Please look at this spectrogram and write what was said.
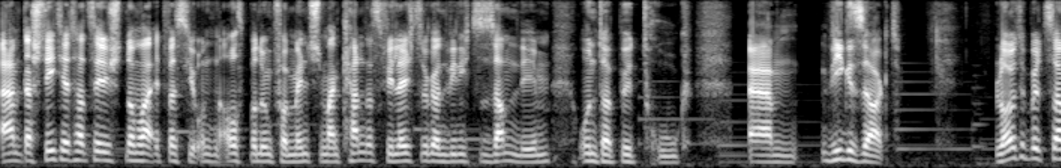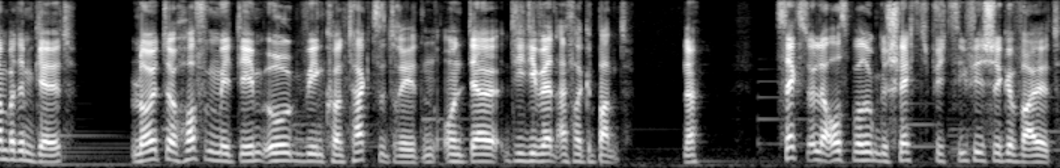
Ähm, da steht ja tatsächlich nochmal etwas hier unten, Ausbeutung von Menschen. Man kann das vielleicht sogar ein wenig zusammennehmen unter Betrug. Ähm, wie gesagt, Leute bezahlen bei dem Geld, Leute hoffen mit dem irgendwie in Kontakt zu treten und der, die, die werden einfach gebannt. Ne? Sexuelle Ausbeutung, geschlechtsspezifische Gewalt.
